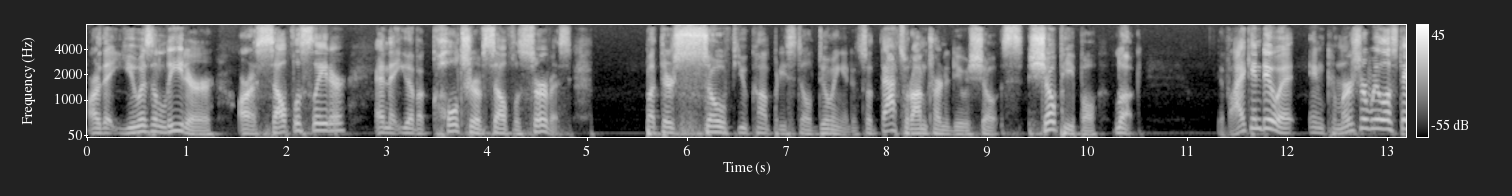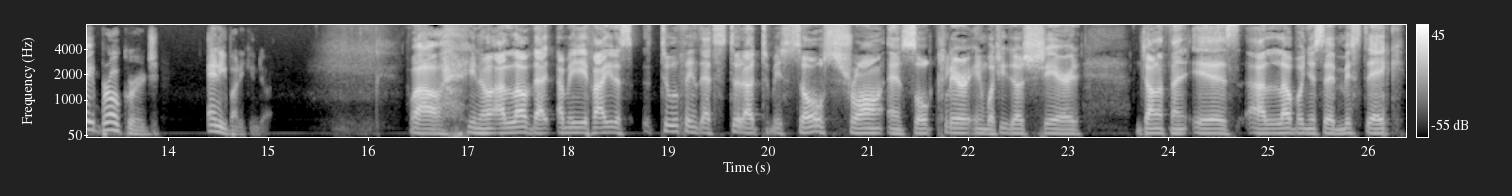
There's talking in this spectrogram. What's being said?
are that you, as a leader, are a selfless leader and that you have a culture of selfless service but there's so few companies still doing it. And so that's what I'm trying to do is show show people, look, if I can do it in commercial real estate brokerage, anybody can do it. Wow, you know, I love that. I mean, if I just two things that stood out to me so strong and so clear in what you just shared, Jonathan, is I love when you said mistake.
